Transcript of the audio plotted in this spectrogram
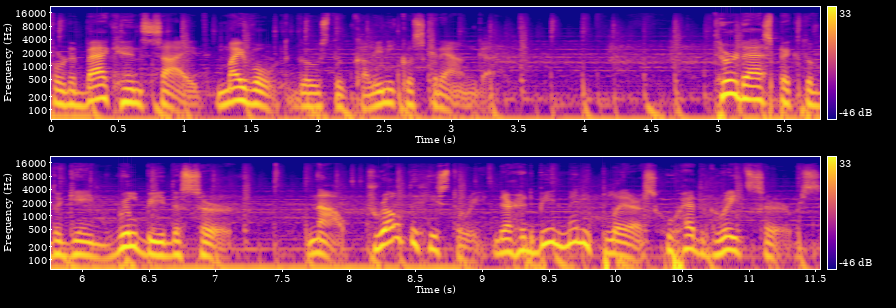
For the backhand side, my vote goes to Kalinikos Kreanga. Third aspect of the game will be the serve. Now, throughout the history, there had been many players who had great serves.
